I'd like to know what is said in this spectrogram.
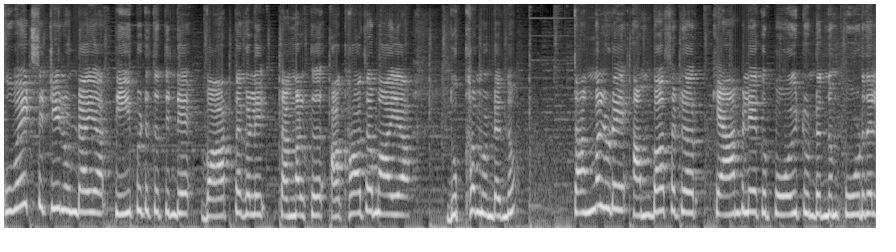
കുവൈറ്റ് സിറ്റിയിലുണ്ടായ തീപിടുത്തത്തിന്റെ വാർത്തകളിൽ തങ്ങൾക്ക് അഗാധമായ ദുഃഖമുണ്ടെന്നും തങ്ങളുടെ അംബാസഡർ ക്യാമ്പിലേക്ക് പോയിട്ടുണ്ടെന്നും കൂടുതൽ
